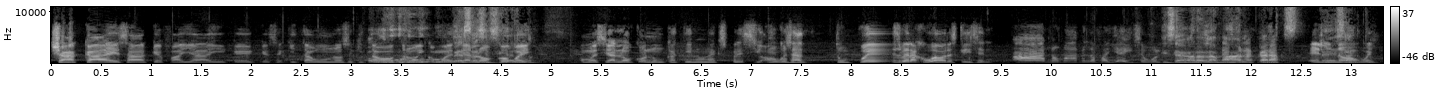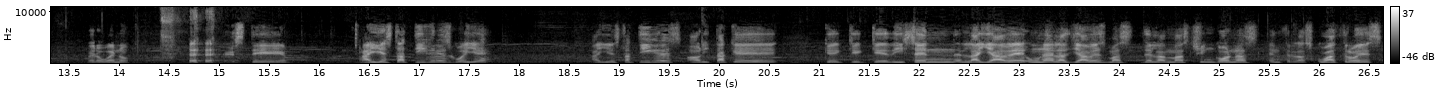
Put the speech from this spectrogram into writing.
Chaca, esa que falla ahí, que, que se quita uno, se quita otro, y como Uh, decía Loco, güey, como decía Loco, nunca tiene una expresión, güey. O sea, tú puedes ver a jugadores que dicen, ah, no mames, la fallé, y se voltean. Y se agarra la mano. la cara. Él no, güey. Pero bueno, este. Ahí está Tigres, güey, ¿eh? Ahí está Tigres. Ahorita que, que, que- que dicen la llave, una de las llaves más de las más chingonas entre las cuatro es,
